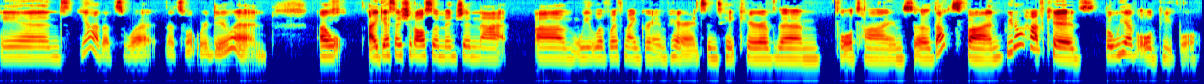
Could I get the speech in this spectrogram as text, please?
and yeah, that's what that's what we're doing. Oh, I guess I should also mention that Um, we live with my grandparents and take care of them full time. So that's fun. We don't have kids, but we have old people.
